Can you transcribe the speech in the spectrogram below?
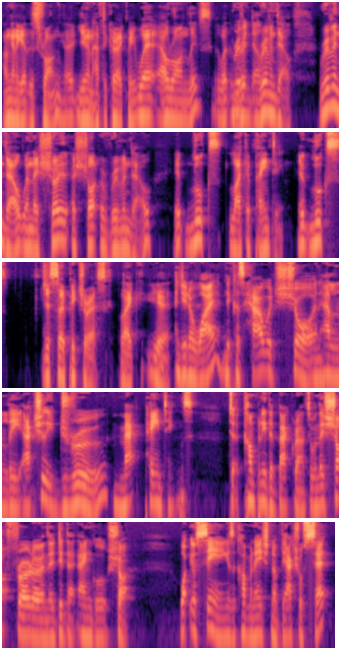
I'm going to get this wrong. Uh, You're going to have to correct me. Where Elrond lives, Rivendell. Rivendell. Rivendell. When they show a shot of Rivendell, it looks like a painting. It looks just so picturesque. Like, yeah, And do you know why? Because Howard Shaw and Alan Lee actually drew matte paintings to accompany the background. So when they shot Frodo and they did that angle shot, what you're seeing is a combination of the actual set,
